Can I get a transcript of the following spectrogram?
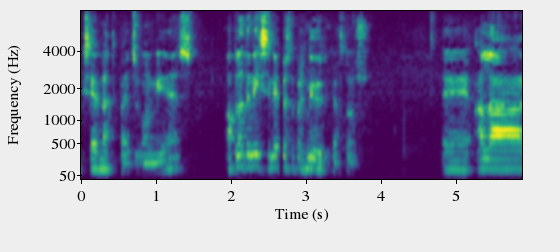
ξέρει να χτυπάει τις γωνίες, απλά δεν έχει συνέπεια στο παιχνίδι του κι αυτός. Ε, αλλά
